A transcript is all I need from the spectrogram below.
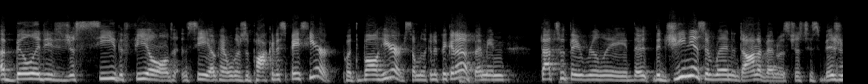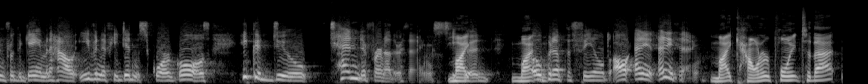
ability to just see the field and see okay well there's a pocket of space here. Put the ball here. Someone's going to pick it up. I mean that's what they really the, the genius of landon donovan was just his vision for the game and how even if he didn't score goals he could do 10 different other things. He My- could my- open up the field all any, anything. my counterpoint to that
